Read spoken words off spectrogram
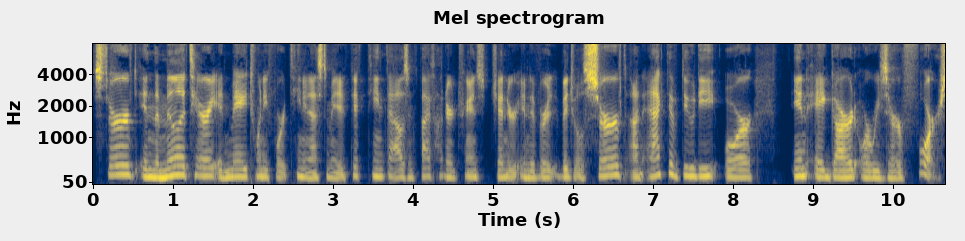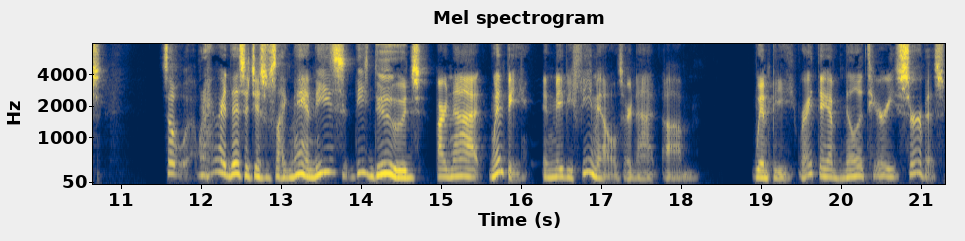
served in the military in May 2014. An estimated 15,500 transgender individuals served on active duty or in a guard or reserve force. So when I read this, it just was like, man, these these dudes are not wimpy and maybe females are not um, wimpy, right? They have military service.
